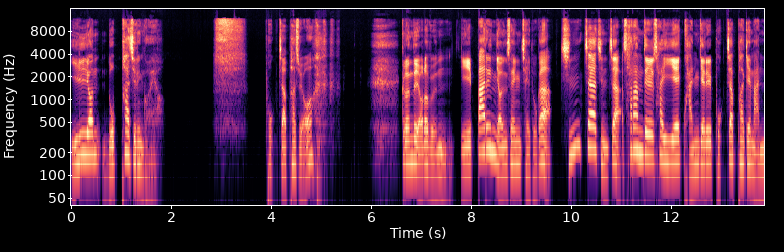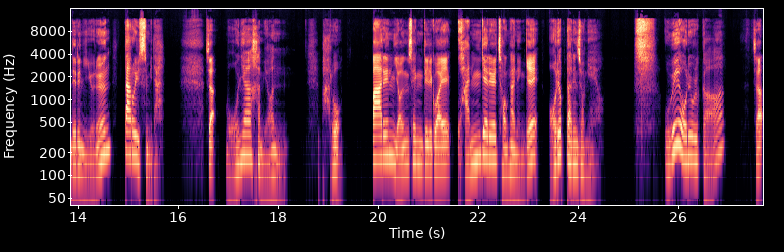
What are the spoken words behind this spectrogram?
1년 높아지는 거예요. 복잡하죠? 그런데 여러분, 이 빠른 연생 제도가 진짜 진짜 사람들 사이의 관계를 복잡하게 만드는 이유는 따로 있습니다. 자, 뭐냐 하면 바로 빠른 연생들과의 관계를 정하는 게 어렵다는 점이에요. 왜 어려울까? 자,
